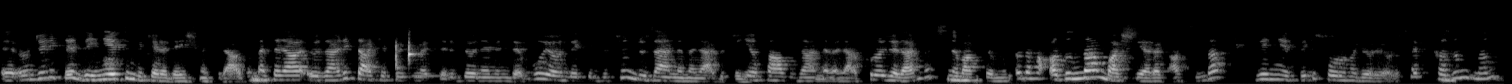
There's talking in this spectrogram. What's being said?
e, öncelikle zihniyetin bir kere değişmesi lazım. Mesela özellikle AKP hükümetleri döneminde bu yöndeki bütün düzenlemeler, bütün yasal düzenlemeler, projeler hepsine baktığımızda daha adından başlayarak aslında zihniyetteki sorunu görüyoruz. Hep kadının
